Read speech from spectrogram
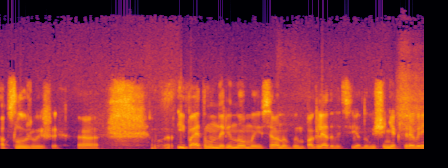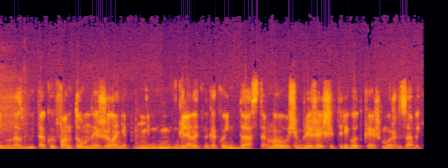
обслуживаешь их. А. И поэтому на Рено мы все равно будем поглядывать. Я думаю, еще некоторое время у нас будет такое фантомное желание глянуть на какой-нибудь Даст монстр. Ну, в общем, ближайшие три года, конечно, можно забыть.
